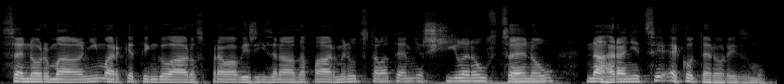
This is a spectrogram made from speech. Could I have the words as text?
se normální marketingová rozprava vyřízená za pár minut stala téměř šílenou scénou na hranici ekoterorismu.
